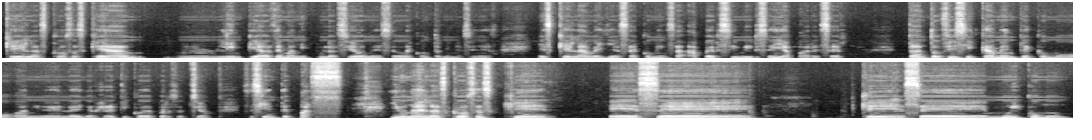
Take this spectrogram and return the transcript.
que las cosas quedan Mm, limpiadas de manipulaciones o de contaminaciones, es que la belleza comienza a percibirse y aparecer, tanto físicamente como a nivel energético de percepción. Se siente paz. Y una de las cosas que es, que es muy común,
